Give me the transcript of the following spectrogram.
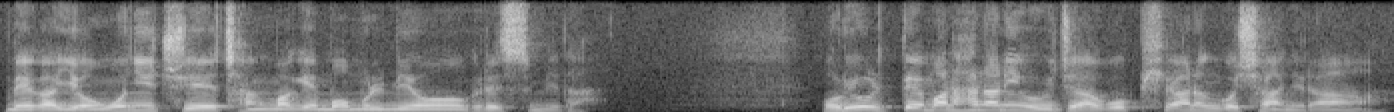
내가 영원히 주의 장막에 머물며 그랬습니다. 어려울 때만 하나님 의지하고 피하는 것이 아니라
